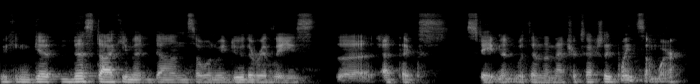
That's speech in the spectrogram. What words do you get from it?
we can get this document done. So when we do the release, the ethics statement within the metrics actually points somewhere.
